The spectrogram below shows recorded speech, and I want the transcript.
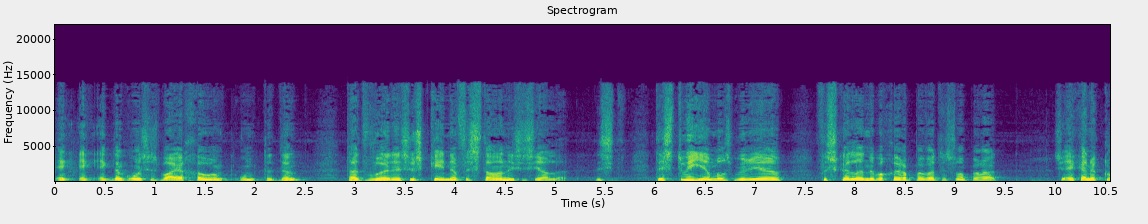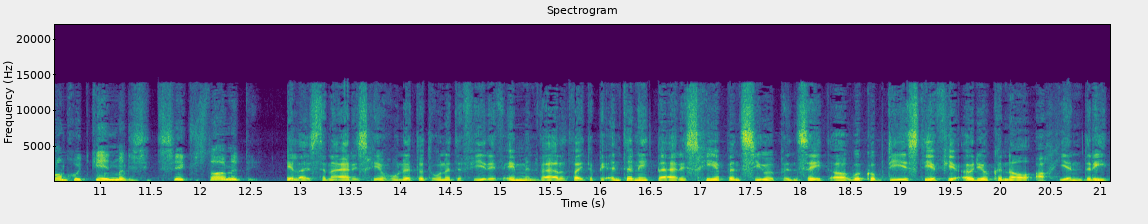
Ek ek ek dink ons is baie gou om om te dink dat woorde soos ken en verstaan is dieselfde. Dis dis twee hemelsbreë verskillende begrippe wat ons van praat. So ek kan 'n klomp goed ken, maar dis sê ek verstaan dit nie. Jy luister na RSG 100 tot 104 FM en wêreldwyd op die internet by rsg.co.za ook op DStv audiokanaal 813.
